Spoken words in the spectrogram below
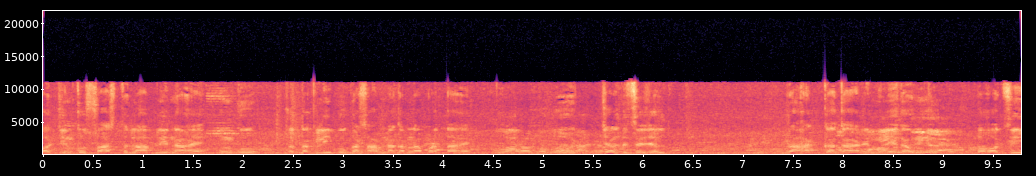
और जिनको स्वास्थ्य लाभ लेना है, उनको जो तकलीफ़ों का सामना करना पड़ता है, वो जल्द से जल्द राहत का कार्य मिलेगा। उनको बहुत सी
